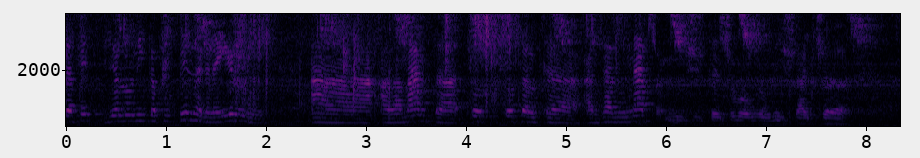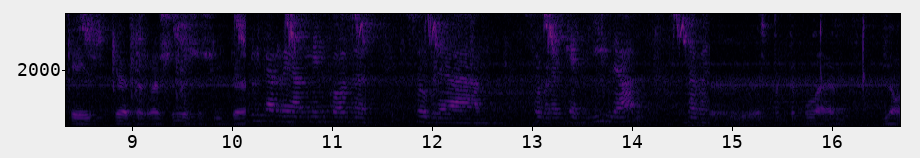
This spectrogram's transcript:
de fet, jo l'únic que puc fer és agrair-li a, a la Marta tot, tot el que ens ha donat. Insisteixo en el meu missatge, que és que Terrassa necessita Explicar realment coses sobre, sobre aquest llibre. De... eh, espectacular. Jo,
